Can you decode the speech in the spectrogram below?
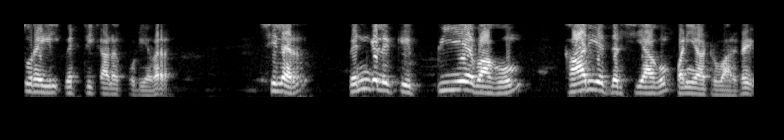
துறையில் வெற்றி காணக்கூடியவர். சிலர் பெண்களுக்கு பிஏவாகவும் காரியதர்சியாகவும் பணியாற்றுவார்கள்.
